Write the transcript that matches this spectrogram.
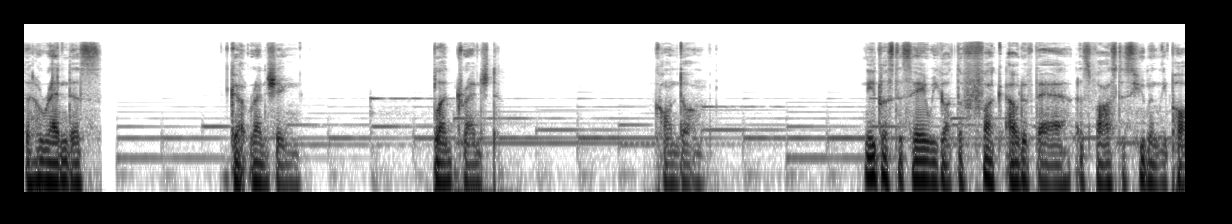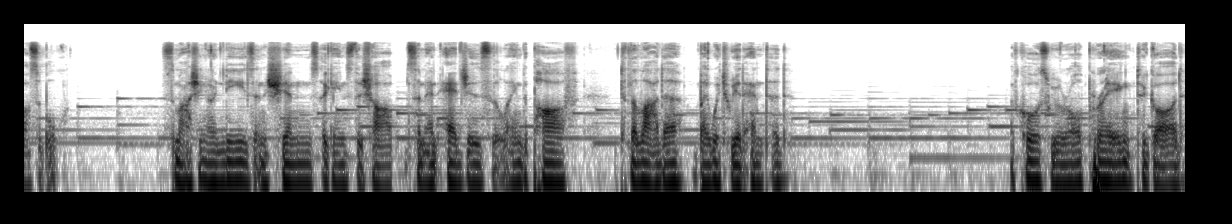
The horrendous, gut wrenching, blood drenched condom. Needless to say, we got the fuck out of there as fast as humanly possible, smashing our knees and shins against the sharp cement edges that lined the path to the ladder by which we had entered. Of course, we were all praying to God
